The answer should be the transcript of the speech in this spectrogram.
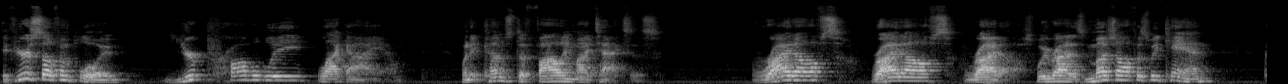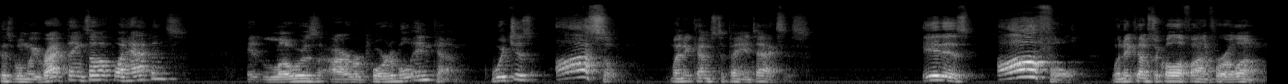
If you're self employed, you're probably like I am when it comes to filing my taxes. Write offs, write offs, write offs. We write as much off as we can because when we write things off, what happens? It lowers our reportable income which is awesome when it comes to paying taxes. It is awful when it comes to qualifying for a loan.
